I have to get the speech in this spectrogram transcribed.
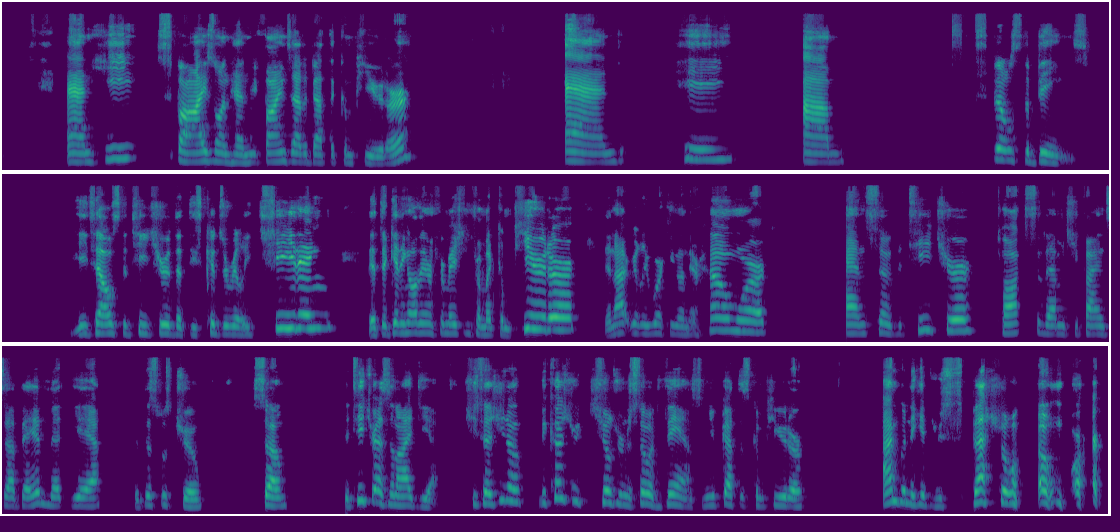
and he spies on henry finds out about the computer and he um spills the beans. He tells the teacher that these kids are really cheating, that they're getting all their information from a computer, they're not really working on their homework. And so the teacher talks to them and she finds out they admit, yeah, that this was true. So the teacher has an idea. She says, you know, because you children are so advanced and you've got this computer, I'm going to give you special homework.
